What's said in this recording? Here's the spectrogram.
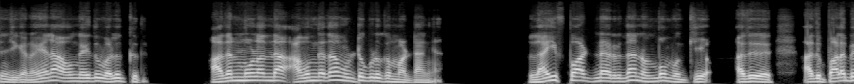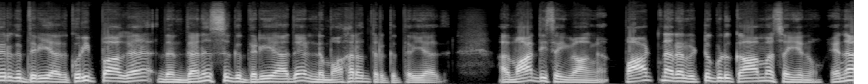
செஞ்சுக்கணும். ஏன்னா அவங்க இது வலுக்குது. அதன் மூலம்தான் அவங்க தான் விட்டு கொடுக்க மாட்டாங்க. லைஃப் பார்ட்னர் தான் ரொம்ப முக்கியம். அது அது பல பேருக்கு தெரியாது. குறிப்பாக இந்த தனுசுக்கு தெரியாது இந்த மகரத்திற்கு தெரியாது. அது மாற்றி செய்வாங்க. பார்ட்னரை விட்டு கொடுக்காம செய்யணும். ஏன்னா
